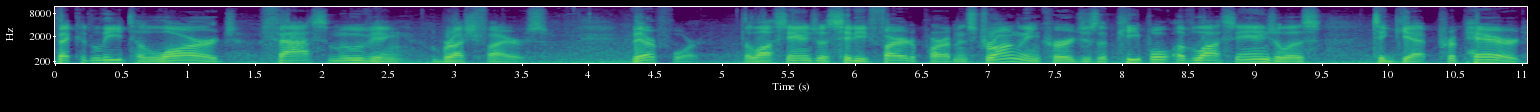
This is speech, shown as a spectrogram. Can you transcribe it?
that could lead to large, fast-moving brush fires. Therefore, the Los Angeles City Fire Department strongly encourages the people of Los Angeles to get prepared.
